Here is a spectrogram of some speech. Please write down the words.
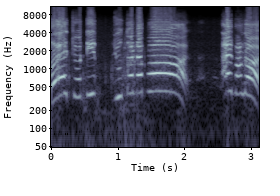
ওই চটি জুতোটা পর। এই বাঁদর।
